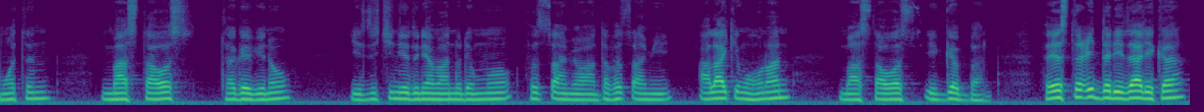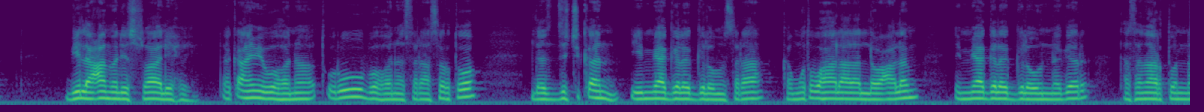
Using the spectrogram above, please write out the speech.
ሞትን ማስታወስ ተገቢ ነው። የዚችን የዱንያ ማነው ደግሞ ፍጻሜዋን ተፈጻሚ አላቂ መሆኗን ማስታወስ ይገባል። ፈየስተዒደ ሊዛሊከ ቢልዓመል ሳሊሕ ጠቃሚ በሆነ ጥሩ በሆነ ስራ ሰርቶ ለዚች ቀን የሚያገለግለውን ስራ ከሞት በኋላ ላለው ዓለም የሚያገለግለውን ነገር ተሰናርቶና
